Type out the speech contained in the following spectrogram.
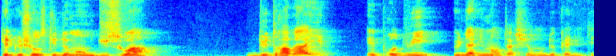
Quelque chose qui demande du soin, du travail et produit une alimentation de qualité.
